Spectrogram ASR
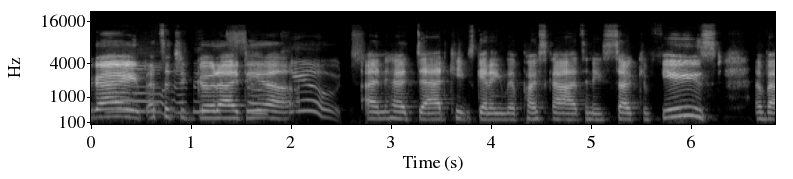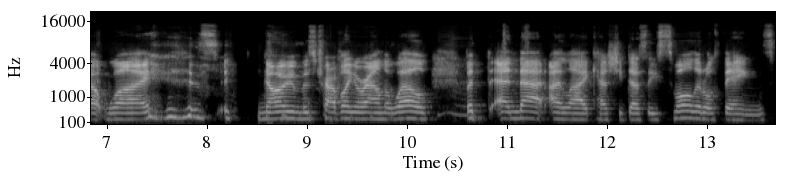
great. Oh, That's such a good it's so idea. cute. and her dad keeps getting the postcards and he's so confused about why his gnome is traveling around the world. But and that I like how she does these small little things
